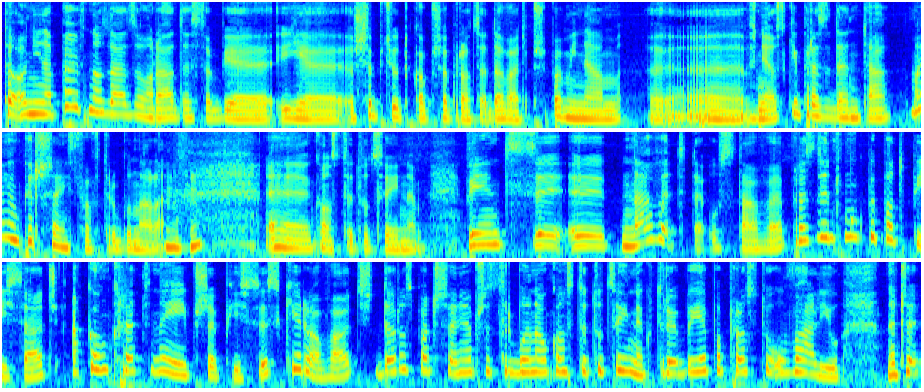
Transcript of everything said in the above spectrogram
to oni na pewno dadzą radę sobie je szybciutko przeprocedować. Przypominam, y, wnioski prezydenta mają pierwszeństwo w Trybunale y, Konstytucyjnym. Więc y, y, nawet tę ustawę prezydent mógłby podpisać, a konkretne jej przepisy skierować do rozpatrzenia przez Trybunał Konstytucyjny, który by je po prostu uwalił. Znaczy,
